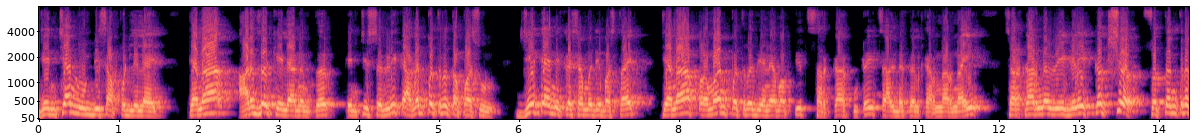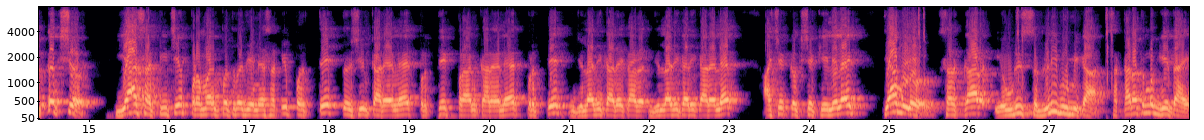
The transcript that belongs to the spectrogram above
ज्यांच्या नोंदी सापडलेल्या आहेत त्यांना अर्ज केल्यानंतर त्यांची सगळी कागदपत्र तपासून जे त्या निकषामध्ये बसतायत त्यांना प्रमाणपत्र देण्याबाबतीत सरकार कुठेही चालढकल करणार नाही. सरकारनं वेगळे कक्ष स्वतंत्र कक्ष यासाठीचे प्रमाणपत्र देण्यासाठी प्रत्येक तहसील कार्यालयात प्रत्येक प्रांत कार्यालयात प्रत्येक जिल्हाधिकारी जिल्हाधिकारी कार्यालयात असे कक्ष केलेले आहेत. त्यामुळं सरकार एवढी सगळी भूमिका सकारात्मक घेत आहे.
